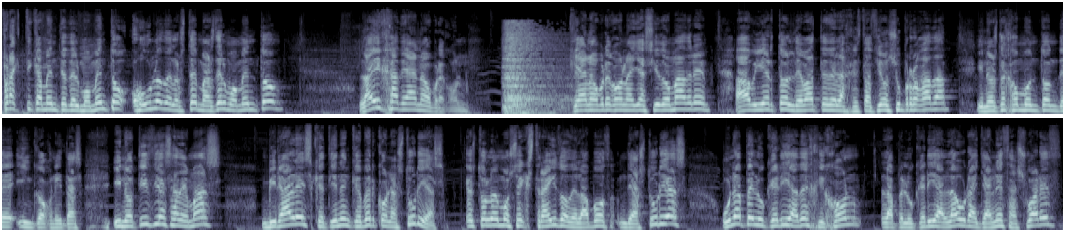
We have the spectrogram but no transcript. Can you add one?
prácticamente del momento, o uno de los temas del momento, la hija de Ana Obregón. Que Ana Obregón haya sido madre ha abierto el debate de la gestación subrogada y nos deja un montón de incógnitas. Y noticias además virales que tienen que ver con Asturias. Esto lo hemos extraído de la voz de Asturias. Una peluquería de Gijón, la peluquería Laura Llaneza Suárez,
